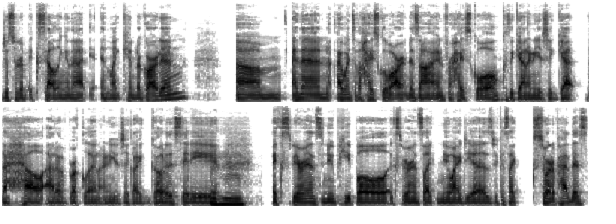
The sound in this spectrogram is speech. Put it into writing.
just sort of excelling in that in like kindergarten. Um, and then I went to the High School of Art and Design for high school because again, I needed to get the hell out of Brooklyn. I needed to like go to the city, experience new people, experience like new ideas because I sort of had this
